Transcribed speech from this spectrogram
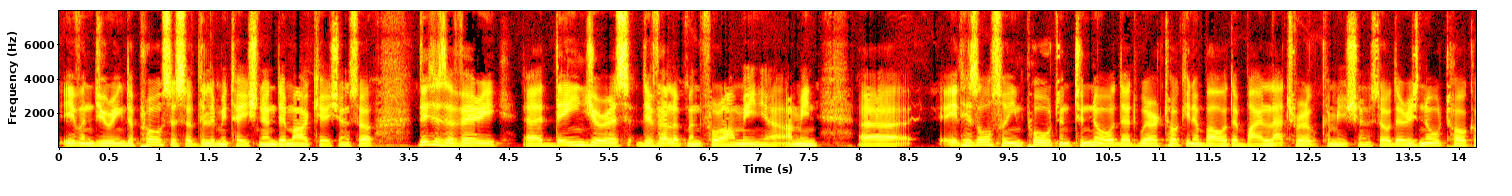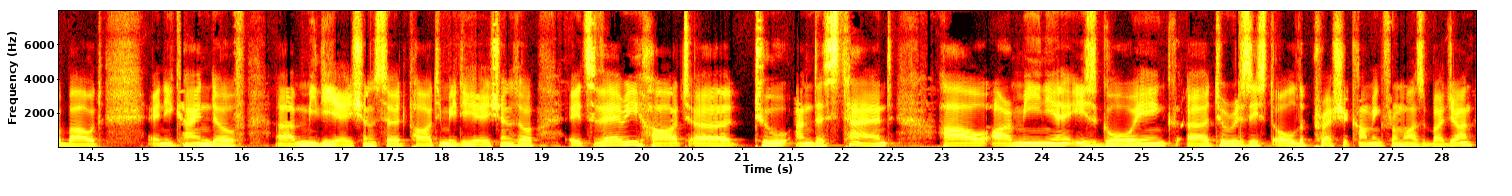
even during the process of delimitation and demarcation. So this is a very dangerous development for Armenia. I mean, it is also important to know that we are talking about a bilateral commission. So there is no talk about any kind of uh, mediation, third party mediation. So it's very hard uh, to understand how Armenia is going uh, to resist all the pressure coming from Azerbaijan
